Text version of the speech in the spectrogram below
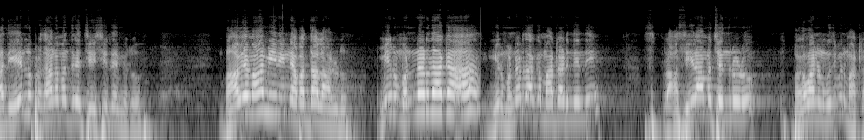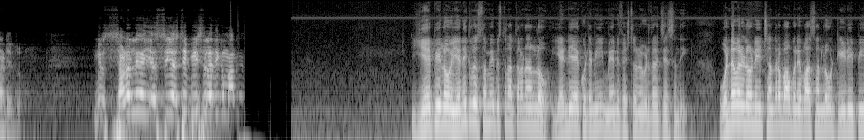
పదేళ్ళు ప్రధానమంత్రిగా చేసిరే మీరు. భావ్యమా? మీరు ఇన్ని అబద్ధాలు ఆడుడు. మీరు మొన్నటిదాకా మీరు మొన్నటిదాకా మాట్లాడింది ఏంది? రా శ్రీరామచంద్రుడు భగవాను గురించి మీరు మాట్లాడారు మీరు సడన్గా ఎస్సీ ఎస్టీ బీసీల దిగి మాట్లాడారు ఏపీలో ఎన్నికలు సమీపిస్తున్న తరుణంలో ఎన్డీఏ కూటమి మేనిఫెస్టోను విడుదల చేసింది. ఉండవల్లిలోని చంద్రబాబు నివాసంలో టీడీపీ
